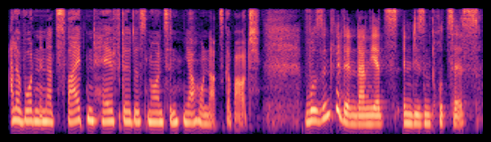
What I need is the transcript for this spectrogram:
Alle wurden in der zweiten Hälfte des 19. Jahrhunderts gebaut. Wo sind wir denn dann jetzt in diesem Prozess?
